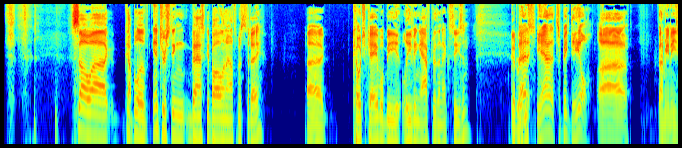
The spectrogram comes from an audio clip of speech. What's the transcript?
so a uh, couple of interesting basketball announcements today. Uh, Coach K will be leaving after the next season. Good That, yeah, it's a big deal. Uh, I mean, he's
